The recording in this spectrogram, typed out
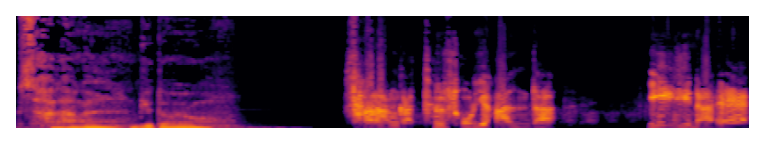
사랑을 믿어요. 사랑 같은 소리 한다. 일이나 해.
